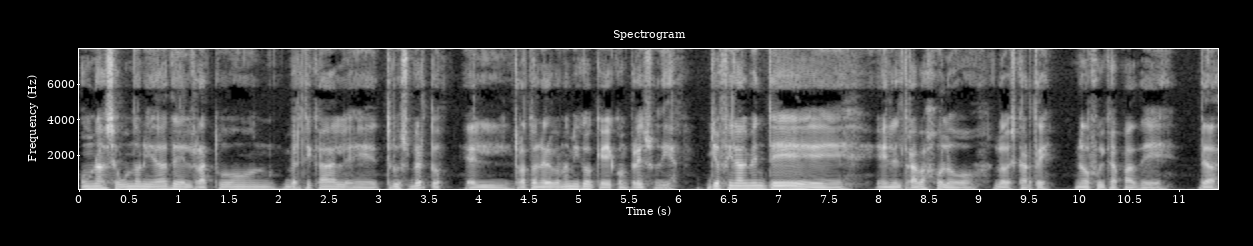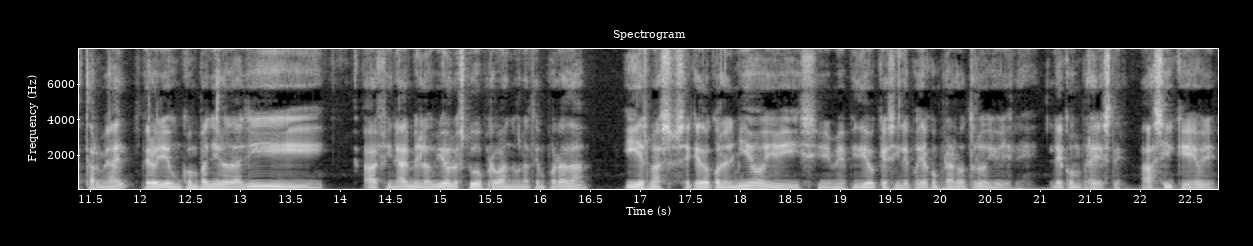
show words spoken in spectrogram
una segunda unidad del ratón vertical eh, Trusberto, el ratón ergonómico que compré en su día. Yo finalmente eh, en el trabajo lo, descarté, no fui capaz de, de adaptarme a él, pero oye, un compañero de allí al final me lo vio, lo estuvo probando una temporada y es más, se quedó con el mío y, me pidió que si le podía comprar otro y oye, le, compré este. Así que, oye,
